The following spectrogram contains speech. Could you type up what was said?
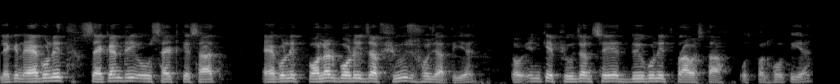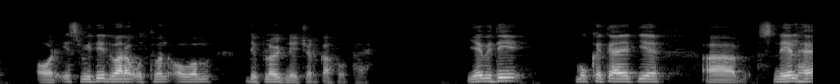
लेकिन एगुणित सेकेंडरी ओसाइट के साथ एगुणित पोलर बॉडी जब फ्यूज हो जाती है तो इनके फ्यूजन से द्विगुणित प्रावस्था उत्पन्न होती है और इस विधि द्वारा उत्पन्न ओवम डिप्लॉयड नेचर का होता है। यह विधि मुख्यतः एक ये स्नेल है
